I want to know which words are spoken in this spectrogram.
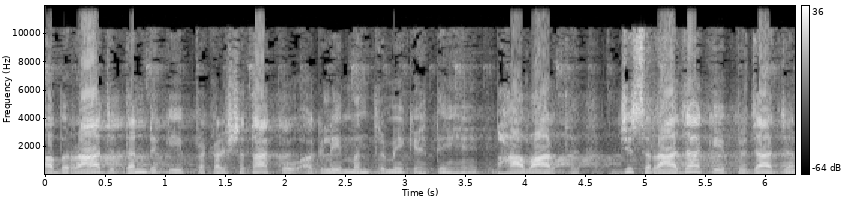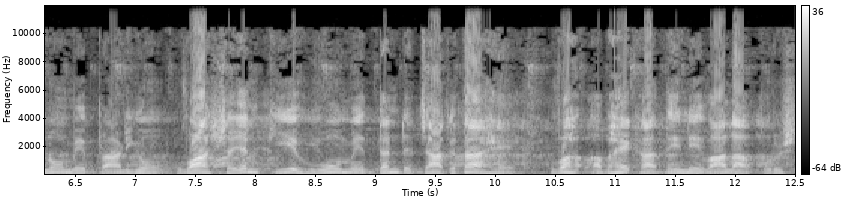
अब राजदंड की प्रकर्षता को अगले मंत्र में कहते हैं। भावार्थ, जिस राजा के प्रजा जनों में प्राणियों वा शयन किए हुओं में दंड जागता है, वह अभय का देने वाला पुरुष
